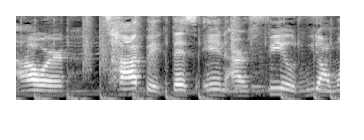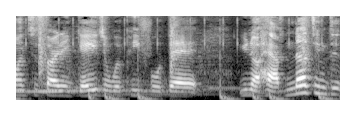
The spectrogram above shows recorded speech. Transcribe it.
our topic that's in our field. We don't want to start engaging with people that you know have nothing to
